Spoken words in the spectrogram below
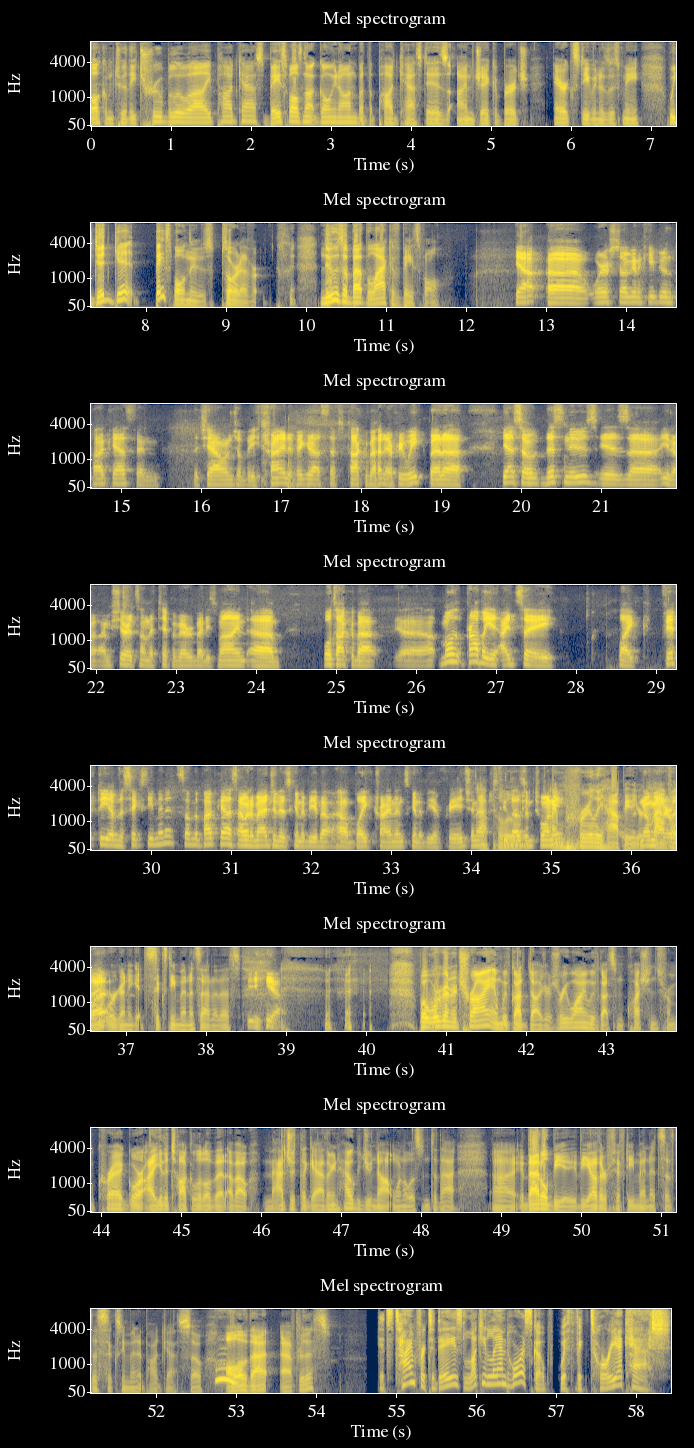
Welcome to the True Blue LA podcast. Baseball's not going on, but the podcast is. I'm Jacob Burch. Eric Stephen is with me. We did get baseball news, sort of. news about the lack of baseball. Yeah, uh, we're still going to keep doing the podcast, and the challenge will be trying to figure out stuff to talk about every week. But uh, yeah, so this news is, uh, you know, I'm sure it's on the tip of everybody's mind. Um, we'll talk about uh, most, probably, I'd say, like 50 of the 60 minutes on the podcast. I would imagine it's going to be about how Blake Treinen's going to be a free agent Absolutely. after 2020. I'm really happy that you're no confident we're going to get 60 minutes out of this. Yeah. but we're going to try, and we've got Dodgers Rewind. We've got some questions from Craig, or I get to talk a little bit about Magic the Gathering. How could you not want to listen to that? Uh, that'll be the other 50 minutes of the 60 minute podcast. So, Woo. all of that after this. It's time for today's Lucky Land horoscope with Victoria Cash.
